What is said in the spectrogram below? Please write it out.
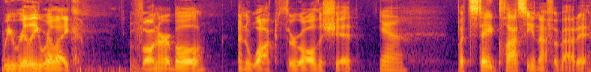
We really were like vulnerable and walked through all the shit, Yeah. but stayed classy enough about it.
